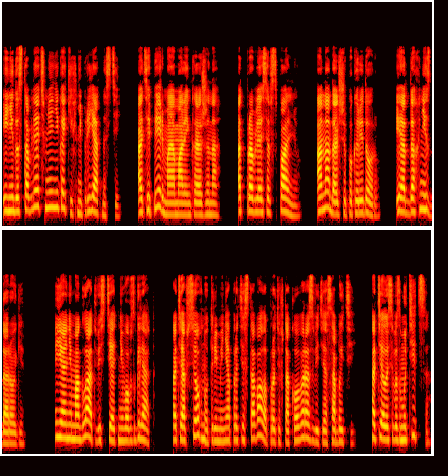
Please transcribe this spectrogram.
и не доставлять мне никаких неприятностей. А теперь, моя маленькая жена, отправляйся в спальню. Она дальше по коридору. И отдохни с дороги. Я не могла отвести от него взгляд, хотя все внутри меня протестовало против такого развития событий. Хотелось возмутиться,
